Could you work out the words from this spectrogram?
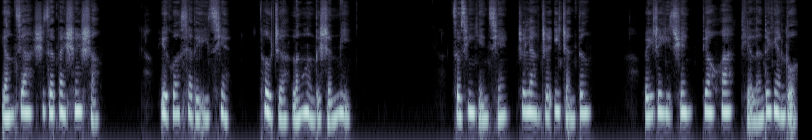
杨家是在半山上，月光下的一切透着冷冷的神秘。走进眼前，这亮着一盏灯，围着一圈雕花铁栏的院落。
